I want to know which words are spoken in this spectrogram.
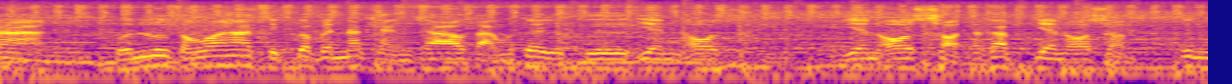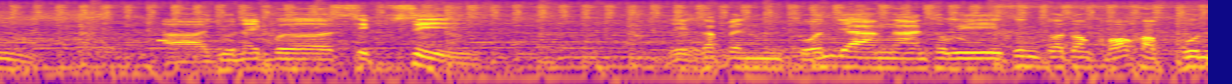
125 ส่วนรุ่น 250 ก็เป็นนักแข่งชาวต่างประเทศก็คือเอียนออสเอียนออสช็อตนะครับเอียนออสช็อตซึ่งอาอยู่ในเบอร์ 14 นี่ครับเป็นสวนยางงานทวี ซึ่งก็ต้องขอขอบคุณ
